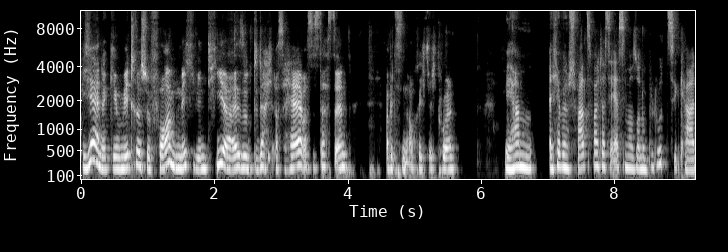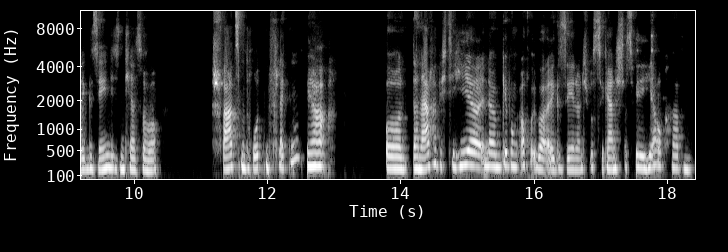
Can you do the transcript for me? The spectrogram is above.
wie eine geometrische Form, nicht wie ein Tier. Also da dachte ich auch so, hä, was ist das denn? Aber die sind auch richtig cool. Wir haben, ich habe im Schwarzwald das erste Mal so eine Blutzikade gesehen. Die sind ja so schwarz mit roten Flecken. Ja, Und danach habe ich die hier in der Umgebung auch überall gesehen und ich wusste gar nicht, dass wir die hier auch haben.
